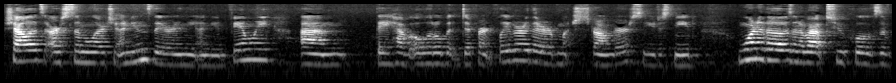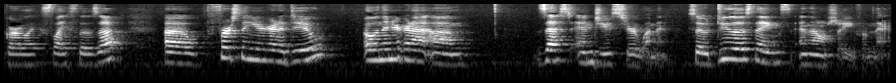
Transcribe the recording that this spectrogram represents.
Shallots are similar to onions. They are in the onion family. Um, they have a little bit different flavor. They're much stronger, so you just need one of those and about two cloves of garlic. Slice those up. Uh, first thing you're going to do Oh, and then you're gonna um, zest and juice your lemon. So do those things and then I'll show you from there.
